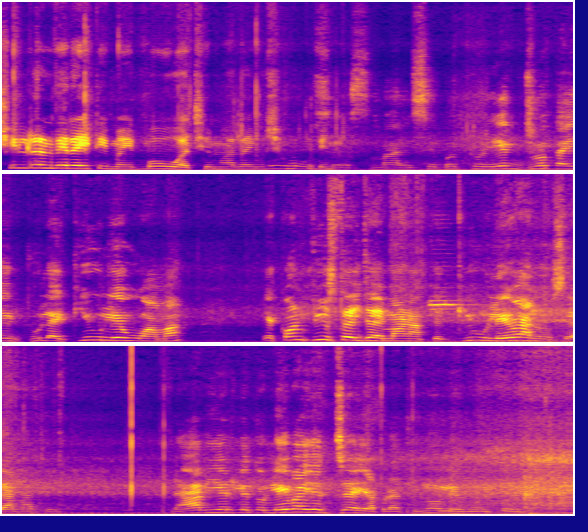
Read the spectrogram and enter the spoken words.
ચિલ્ડ્રન વેરાયટીમાં બહુ છે માલ આવ્યો છે સરસ માલ છે બધો એક જોતા એક ભૂલાય. ક્યુ લેવું આમાં? એ કન્ફ્યુઝ થઈ જાય માણસ કે ક્યુ લેવાનું છે આમાંથી. ને આવી એટલે તો લેવાય જ જાય આપણાથી ન લેવું હોય તો.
